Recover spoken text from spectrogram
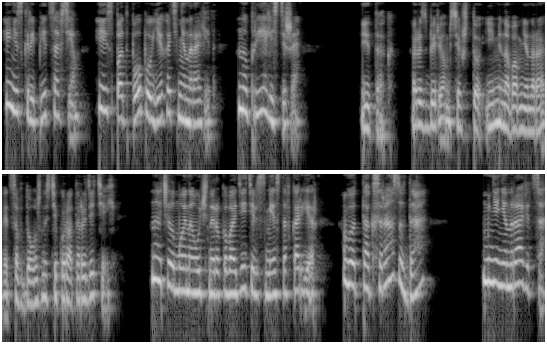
И не скрипит совсем, и из-под попы уехать не норовит. Ну прелести же. Итак, разберемся, что именно вам не нравится в должности куратора детей. Начал мой научный руководитель с места в карьер. Вот так сразу, да? «Мне не нравится,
